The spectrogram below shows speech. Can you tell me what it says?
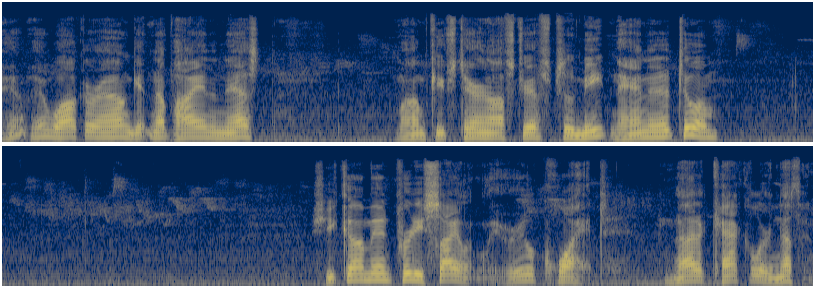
Yeah, they walk around, getting up high in the nest. Mom keeps tearing off strips of meat and handing it to them. She come in pretty silently, real quiet. Not a cackle or nothing.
